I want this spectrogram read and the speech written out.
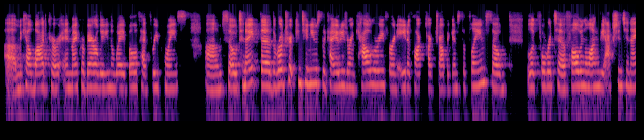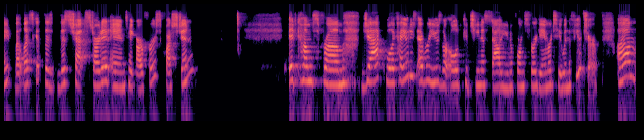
uh, Boedker and Mike Ribeiro leading the way. Both had three points. Um, so tonight the, the road trip continues. The Coyotes are in Calgary for an 8 o'clock puck drop against the Flames. So we look forward to following along the action tonight. But let's get the, this chat started and take our first question. It comes from Jack. Will the Coyotes ever use their old Kachina style uniforms for a game or two in the future? Um,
